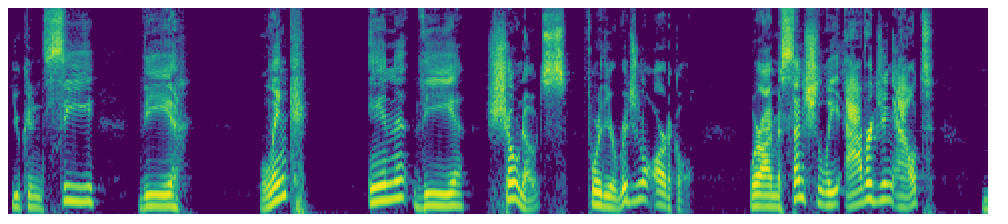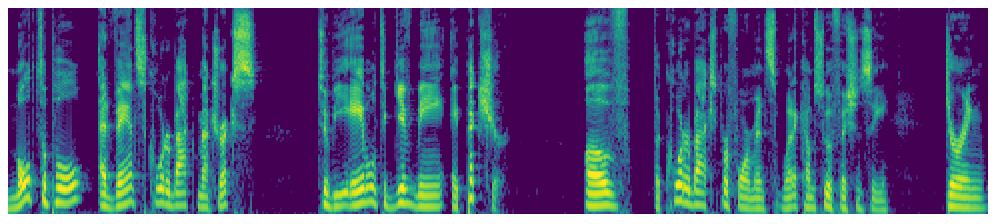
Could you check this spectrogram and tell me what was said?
You can see the link in the show notes for the original article where I'm essentially averaging out multiple advanced quarterback metrics to be able to give me a picture of the quarterback's performance when it comes to efficiency during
